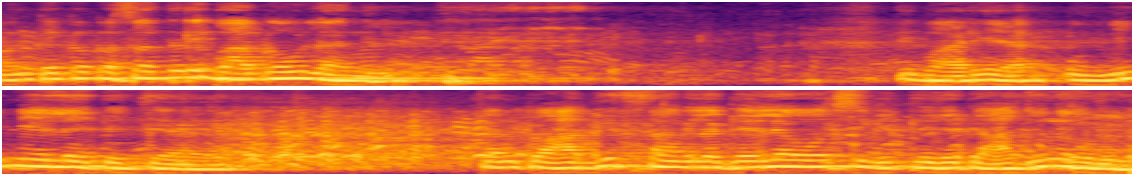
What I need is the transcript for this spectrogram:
आणि तेका कसं तरी भागवला नाही ती भारी आहे. मी नेलंय त्याच्या. कारण तो आधीच सांगलं गेल्या वर्षी घेतले ते अजून होईल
